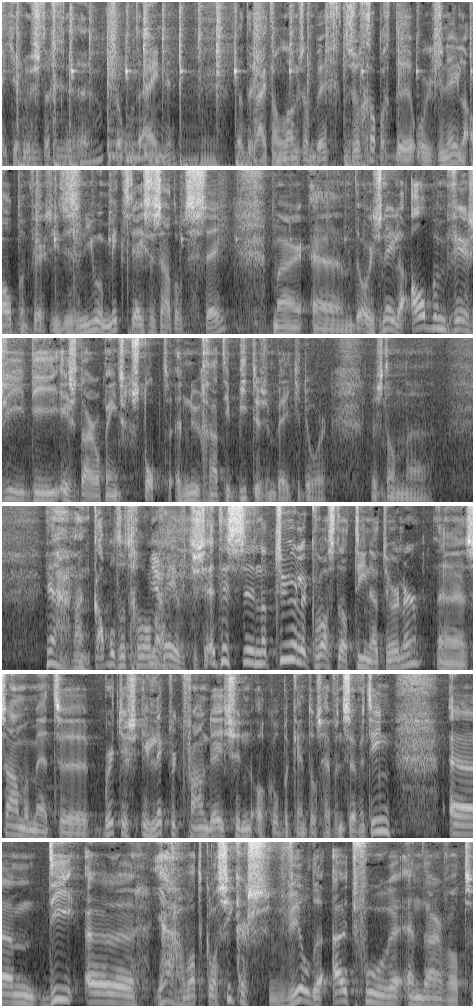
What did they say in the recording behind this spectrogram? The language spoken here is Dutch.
Beetje rustig eh, zo op het einde. Dat draait dan langzaam weg. Het is wel grappig, de originele albumversie. Dit is een nieuwe mix, deze staat op de CD. Maar eh, de originele albumversie die is daar opeens gestopt. En nu gaat die beat dus een beetje door. Dus dan... eh, ja, dan kabbelt het gewoon Ja. nog eventjes. Het is, eh, natuurlijk was dat Tina Turner. eh, samen met eh, British Electric Foundation, ook wel bekend als Heaven 17. ehm, die ja, wat klassiekers wilde uitvoeren en daar wat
